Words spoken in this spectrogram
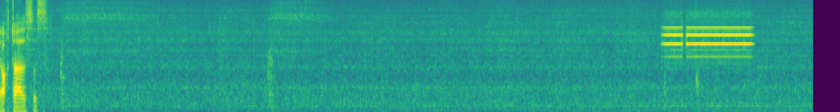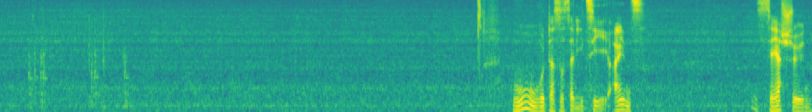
Doch, da ist es. Uh, das ist ein IC1. Sehr schön.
